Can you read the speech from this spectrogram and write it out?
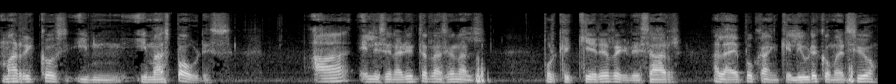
más ricos y, más pobres, a el escenario internacional, porque quiere regresar a la época en que el libre comercio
